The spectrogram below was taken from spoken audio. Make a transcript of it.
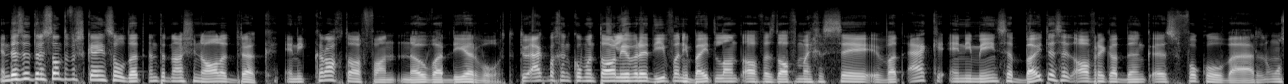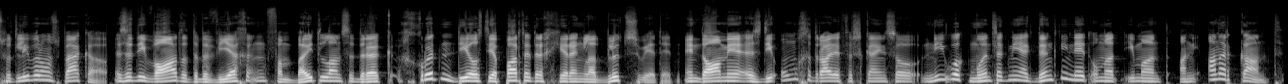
En dis 'n interessante verskynsel dat internasionale druk en die krag daarvan nou waardeer word. Toe ek begin kommentaar lewer het hier van die buiteland af, is daar vir my gesê wat ek en die mense buite Suid-Afrika dink is fokkolwerd en ons moet liewer ons bek hou. Is dit nie waar dat 'n beweging van buitelandse druk grootendeels die apartheidregering laat bloed sweet het. En daarmee is die omgedraaide verskynsel nie ook moontlik nie. Ek dink nie net omdat iemand aan die ander kant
